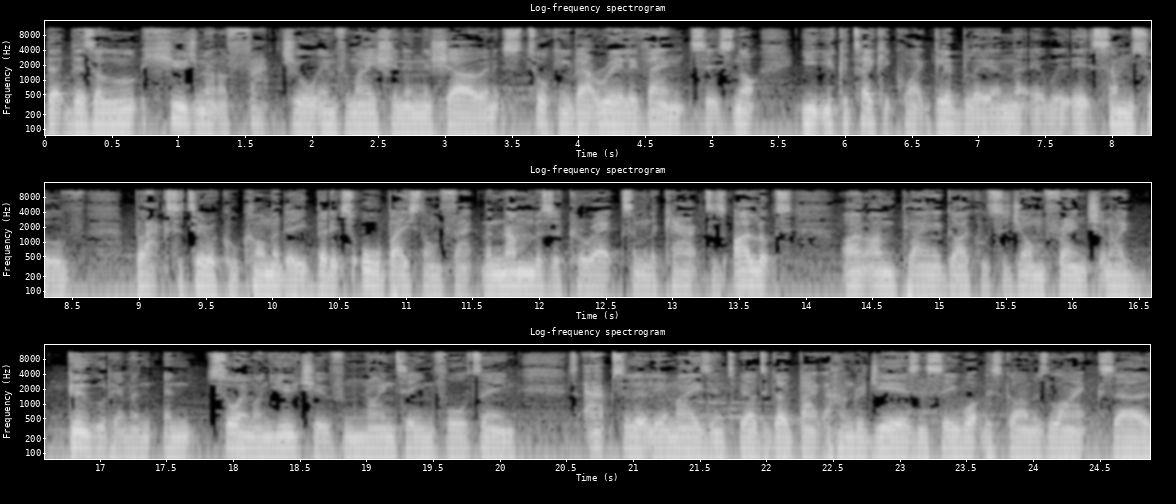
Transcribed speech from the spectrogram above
That there's a l- huge amount of factual information in the show, and it's talking about real events. It's not you, you could take it quite glibly, and that it, it's some sort of black satirical comedy, but it's all based on fact. The numbers are correct. Some of the characters. I looked. I'm, I'm playing a guy called Sir John French, and I Googled him and, and saw him on YouTube from 1914. It's absolutely amazing to be able to go back 100 years and see what this guy was like. So,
